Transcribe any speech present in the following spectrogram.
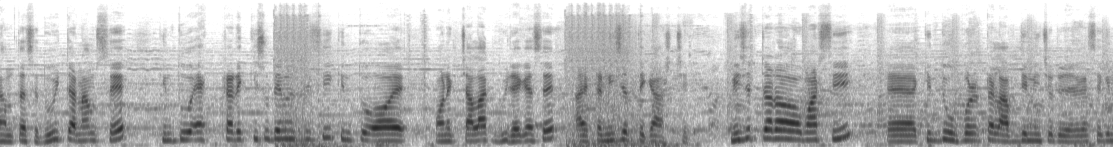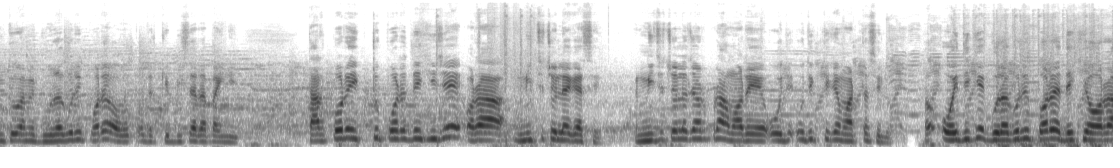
নামতেছে, দুইটা নামছে, কিন্তু একটারে কিছু ড্যামেজ দিছি, কিন্তু অনেক চালাক ঘুরে গেছে আর একটা নিচের থেকে আসছে। নিচেরটারও মারছি কিন্তু উপরেরটা লাভ দিয়ে নিচে চলে গেছে, কিন্তু আমি ঘোরাঘুরি পরে ওদেরকে বিচারা পাইনি। তারপরে একটু পরে দেখি যে ওরা নিচে চলে গেছে। নিচে চলে যাওয়ার পর আমার ওদিক থেকে মারতেছিল ওইদিকে ঘোরাঘুরির পরে দেখি ওরা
